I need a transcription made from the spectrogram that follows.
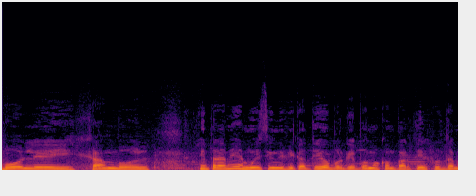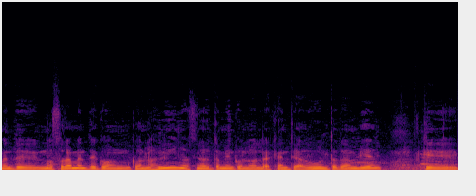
volei, handball, y para mí es muy significativo porque podemos compartir justamente no solamente con, los niños, sino también con la gente adulta también, que,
